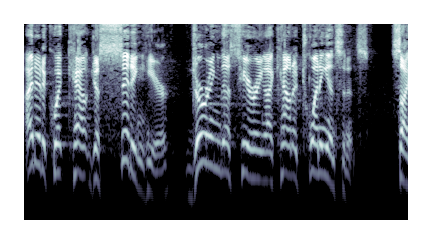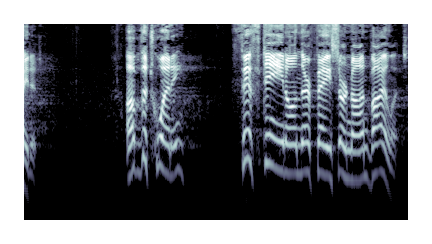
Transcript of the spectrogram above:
I did a quick count just sitting here. During this hearing, I counted 20 incidents cited. Of the 20, 15 on their face are nonviolent.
